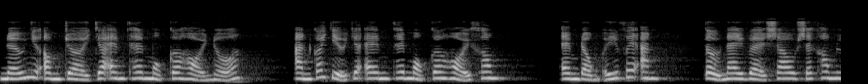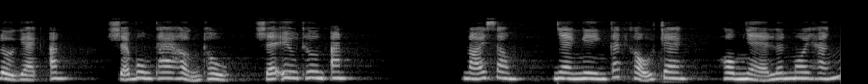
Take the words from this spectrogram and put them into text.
nếu như ông trời cho em thêm một cơ hội nữa, anh có chịu cho em thêm một cơ hội không? Em đồng ý với anh, từ nay về sau sẽ không lừa gạt anh, sẽ buông tha hận thù, sẽ yêu thương anh. Nói xong, nhàn nghiêng cách khẩu trang, hôn nhẹ lên môi hắn.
